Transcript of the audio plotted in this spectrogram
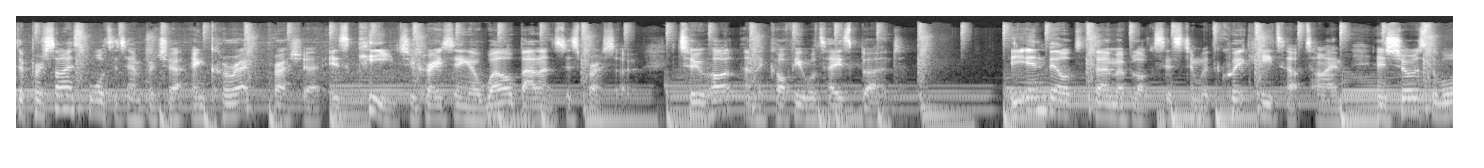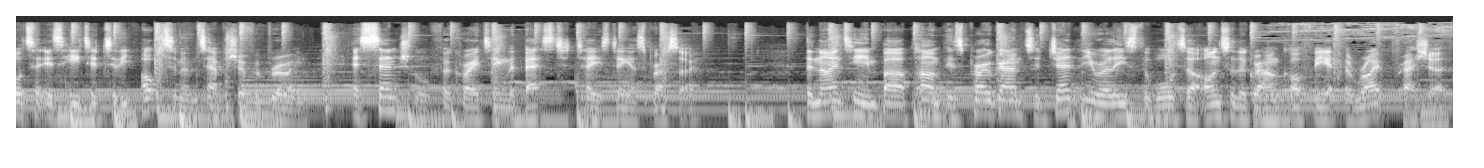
The precise water temperature and correct pressure is key to creating a well-balanced espresso. Too hot and the coffee will taste burnt. The inbuilt thermoblock system with quick heat up time ensures the water is heated to the optimum temperature for brewing, essential for creating the best tasting espresso. The 19 bar pump is programmed to gently release the water onto the ground coffee at the right pressure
